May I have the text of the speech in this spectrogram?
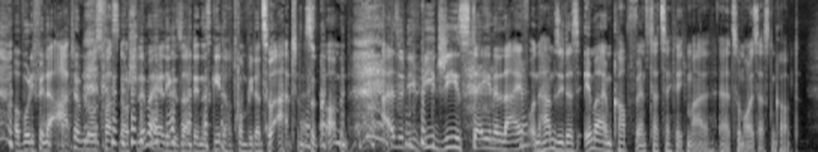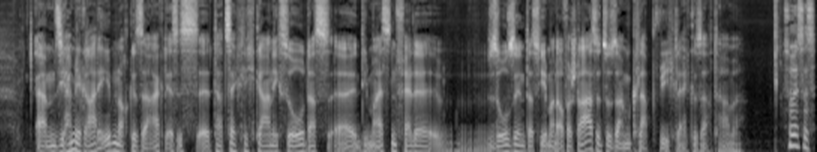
Obwohl ich finde atemlos fast noch schlimmer, ehrlich gesagt, denn es geht auch darum, wieder zu Atem zu kommen. Also die Bee Staying Alive und haben Sie das immer im Kopf, wenn es tatsächlich mal äh, zum Äußersten kommt. Ähm, Sie haben mir gerade eben noch gesagt, es ist äh, tatsächlich gar nicht so, dass äh, die meisten Fälle so sind, dass jemand auf der Straße zusammenklappt, wie ich gleich gesagt habe. So ist es.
